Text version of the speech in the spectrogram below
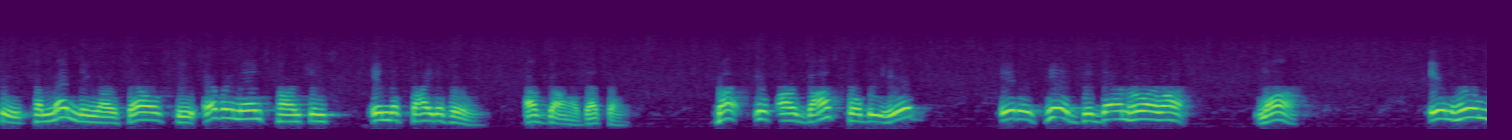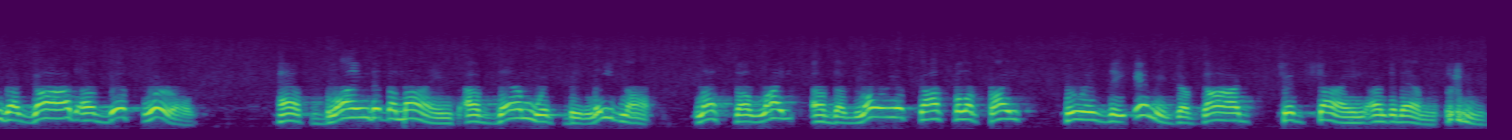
truth, commending ourselves to every man's conscience in the sight of whom? Of God. That's right. But if our gospel be hid, it is hid to them who are what? Lost. In whom the God of this world hath blinded the minds of them which believe not, lest the light of the glorious gospel of Christ, who is the image of God, should shine unto them.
